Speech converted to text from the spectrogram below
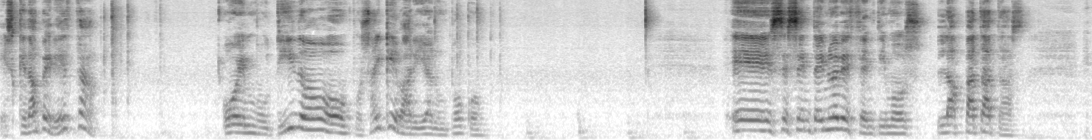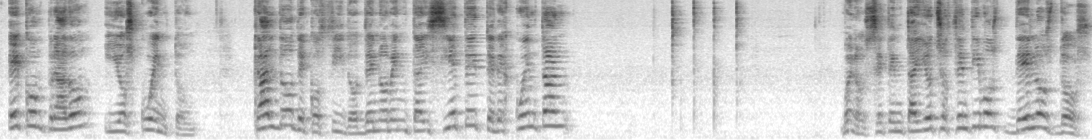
Es que da pereza. O embutido, o pues hay que variar un poco. 69 eh, céntimos las patatas. He comprado y os cuento. Caldo de cocido de 97 te descuentan. Bueno, 78 céntimos de los dos.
